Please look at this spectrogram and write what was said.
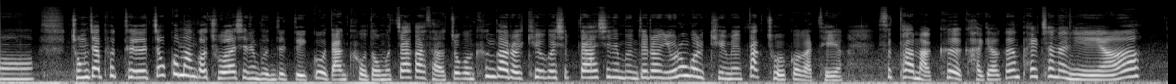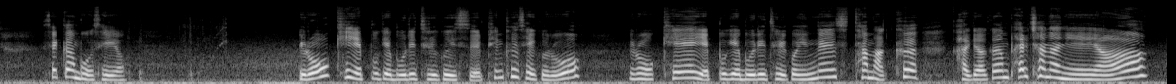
어, 종자포트 조그만 거 좋아하시는 분들도 있고 난 그거 너무 작아서 조금 큰 거를 키우고 싶다 하시는 분들은 이런 걸 키우면 딱 좋을 것 같아요. 스타마크 가격은 8,000원이에요. 색감 보세요. 이렇게 예쁘게 물이 들고 있어요 핑크색으로 이렇게 예쁘게 물이 들고 있는 스타마크 가격은 8,000원이에요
